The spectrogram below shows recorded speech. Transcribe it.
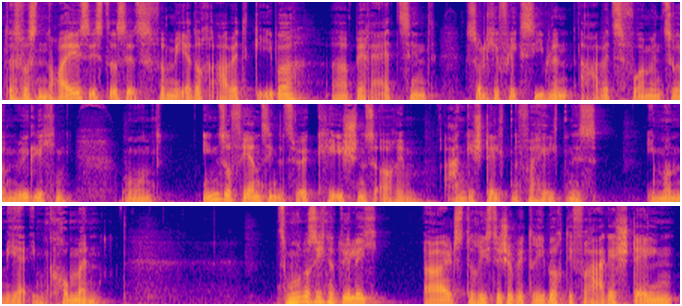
Das, was Neues ist, dass jetzt vermehrt auch Arbeitgeber bereit sind, solche flexiblen Arbeitsformen zu ermöglichen. Und insofern sind jetzt Vacations auch im Angestelltenverhältnis immer mehr im Kommen. Jetzt muss man sich natürlich als touristischer Betrieb auch die Frage stellen,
